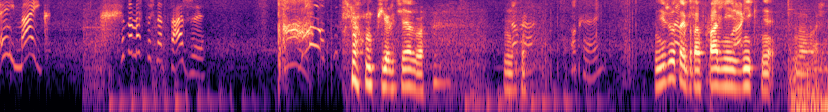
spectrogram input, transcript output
Ej, Mike! Chyba masz coś na twarzy. Ja mu pierdzielło. Nieźle. okej. Nie rzucaj, bo tam wpadnie i zniknie. No właśnie.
